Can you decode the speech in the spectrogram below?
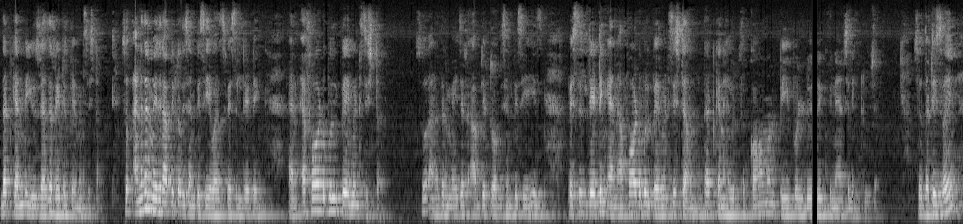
that can be used as a retail payment system. So another major object of this NPCI was facilitating an affordable payment system. So another major object of this NPCI is facilitating an affordable payment system that can help the common people during financial inclusion. So that is why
